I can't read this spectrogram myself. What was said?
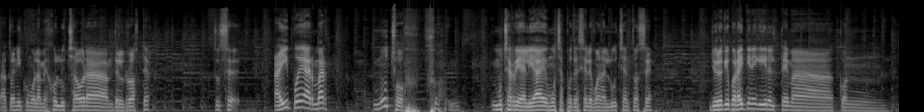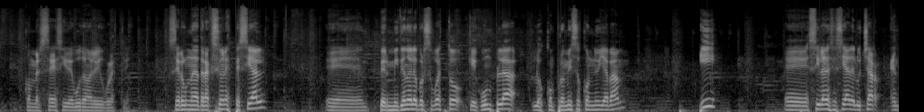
a Tony como la mejor luchadora del roster. Entonces, ahí puede armar mucho, muchas realidades, muchas potenciales buenas luchas. Entonces, yo creo que por ahí tiene que ir el tema con, con Mercedes y debuta en el Wrestling. Ser una atracción especial, eh, permitiéndole, por supuesto, que cumpla los compromisos con New Japan y eh, sin la necesidad de luchar en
